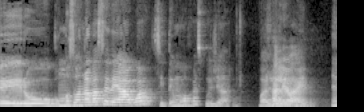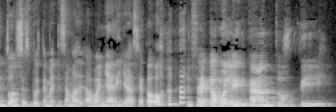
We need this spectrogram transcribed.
pero como son a base de agua, si te mojas, pues ya, vale. Sale bye. Entonces, pues te metes a, bañar y ya se acabó. Se acabó el encanto. Sí.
